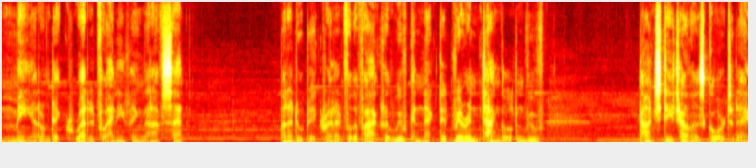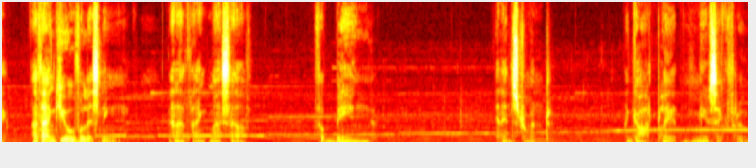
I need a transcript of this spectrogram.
me. I don't take credit for anything that I've said. But I do take credit for the fact that we've connected, we're entangled, and we've touched each other's core today. I thank you for listening, and I thank myself for being an instrument that God played music through.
